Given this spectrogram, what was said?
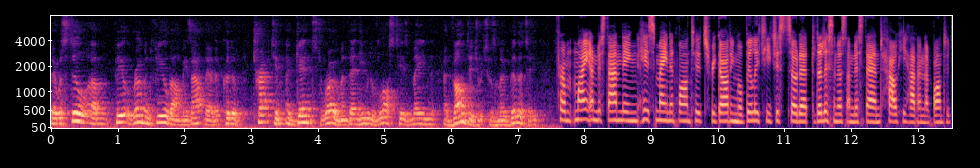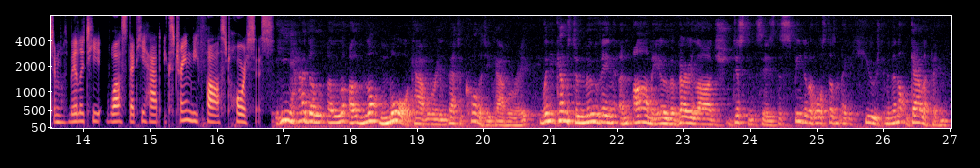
there were still um, field, Roman field armies out there that could have trapped him against Rome, and then he would have lost his main advantage, which was mobility. From my understanding, his main advantage regarding mobility, just so that the listeners understand how he had an advantage in mobility, was that he had extremely fast horses. He had a, a, a lot more cavalry and better quality cavalry. When it comes to moving an army over very large distances, the speed of the horse doesn't make a huge. I mean, they're not galloping,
